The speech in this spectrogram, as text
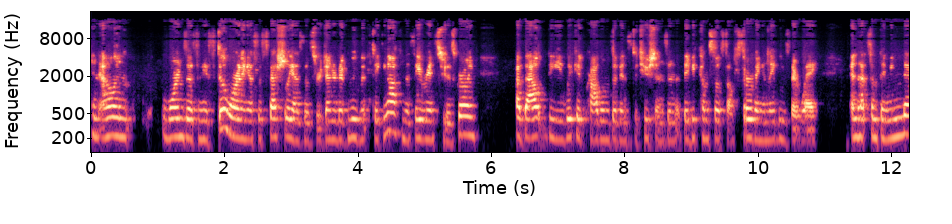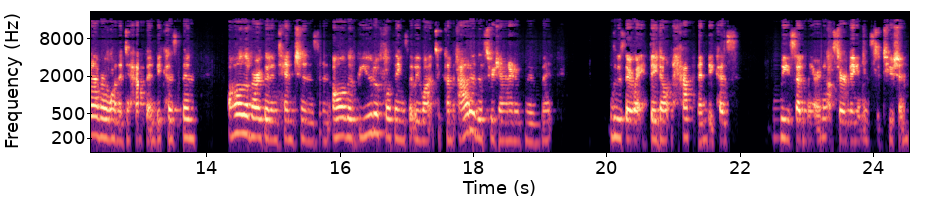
and Alan warns us, and he's still warning us, especially as this regenerative movement is taking off and the Savory Institute is growing, about the wicked problems of institutions and that they become so self-serving and they lose their way. And that's something we never wanted to happen because then all of our good intentions and all the beautiful things that we want to come out of this regenerative movement lose their way. They don't happen because we suddenly are not serving an institution.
